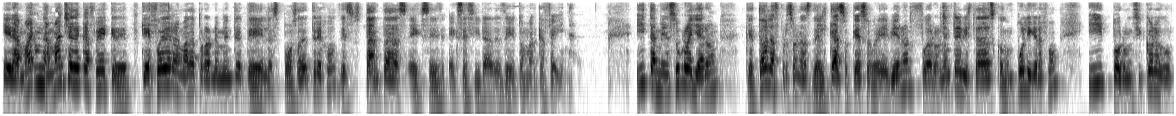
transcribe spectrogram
era ma- una mancha de café que, de- que fue derramada probablemente de la esposa de Trejo, de sus tantas exces- excesidades de tomar cafeína. Y también subrayaron que todas las personas del caso que sobrevivieron fueron entrevistadas con un polígrafo y por un psicólogo,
